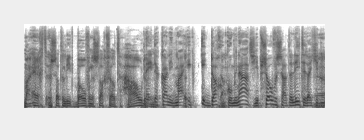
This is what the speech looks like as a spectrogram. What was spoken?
Maar echt een satelliet boven het slagveld houden. Nee, dat kan niet. Maar ik, ik dacht een combinatie. Je hebt zoveel satellieten dat je, die,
